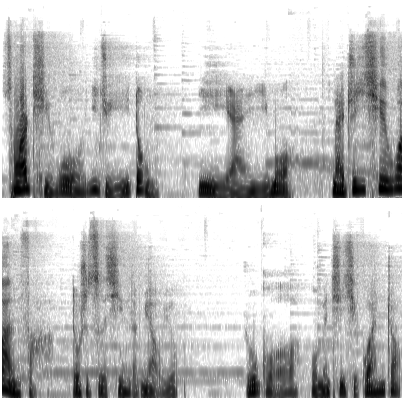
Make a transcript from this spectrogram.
从而体悟一举一动、一言一默，乃至一切万法都是自性的妙用。如果我们提起关照，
